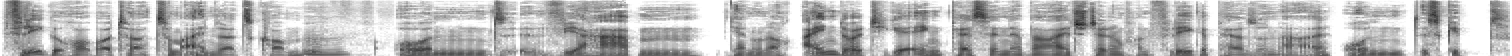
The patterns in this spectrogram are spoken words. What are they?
Pflegeroboter zum Einsatz kommen. Mhm. Und wir haben ja nun auch eindeutige Engpässe in der Bereitstellung von Pflegepersonal. Und es gibt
